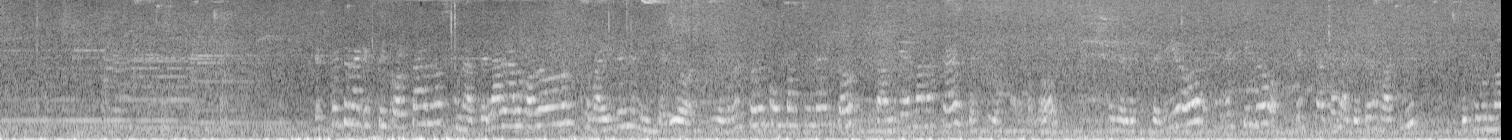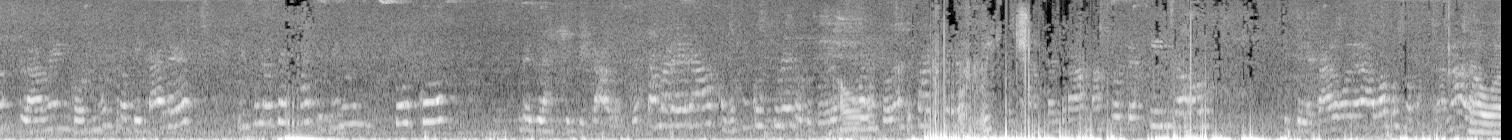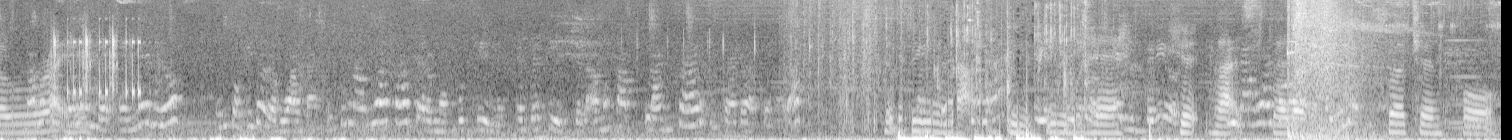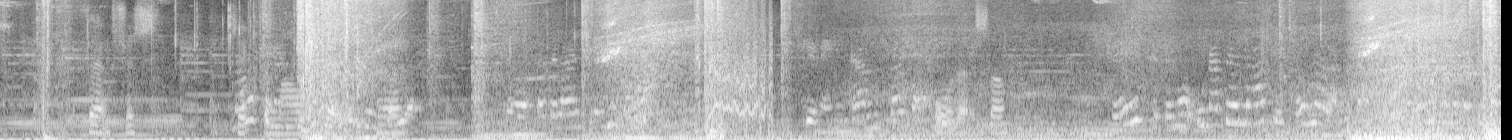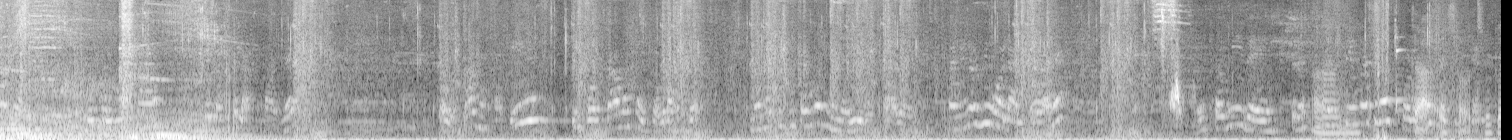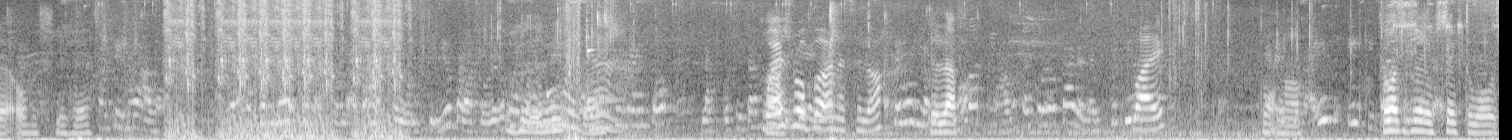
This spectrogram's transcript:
Esta tela que estoy cortando es una tela de algodón que va a ir en el interior y el resto de compartimentos también van a ser tejidos de algodón. En el exterior he elegido esta tela que tengo aquí, que son unos flamencos muy tropicales y es una tela que tiene un poco de plastificado. De esta manera, como es un costurero que you, like, instead of searching for things, just take them out, all that stuff. Poder Okay, guardar the los leaf one. documentos, las cositas más Where's. Robert and Attila? The left. Vamos a colocar en el sitio Why? Don't know. raíz y So quitar what to play Save the World?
